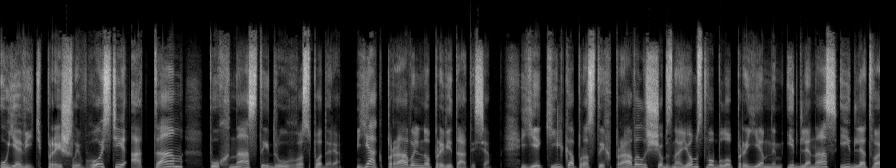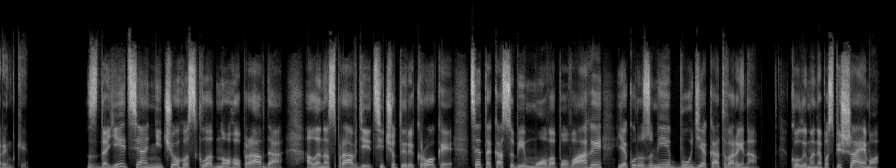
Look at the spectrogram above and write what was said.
Уявіть, прийшли в гості, а там пухнастий друг господаря. Як правильно привітатися? Є кілька простих правил, щоб знайомство було приємним і для нас, і для тваринки. Здається, нічого складного, правда? Але насправді ці чотири кроки це така собі мова поваги, яку розуміє будь-яка тварина. Коли ми не поспішаємо,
